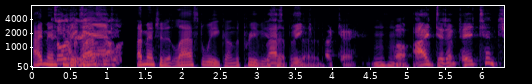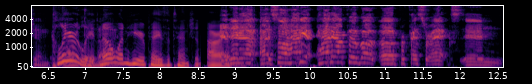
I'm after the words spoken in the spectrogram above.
I mentioned it last. that. I mentioned it last week on the previous last week?" episode. Okay. Mhm. Well, I didn't pay attention. Clearly, no I? one here pays attention. All right. And then, uh, uh, so how do you how do y'all feel about uh, Professor X in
